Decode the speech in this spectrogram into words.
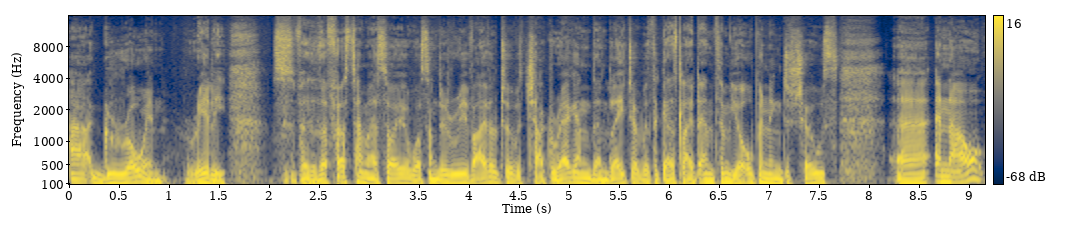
are growing, really. The first time I saw you was on the revival tour with Chuck Ragan, then later with the Gaslight Anthem, you're opening the shows. Uh, and now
